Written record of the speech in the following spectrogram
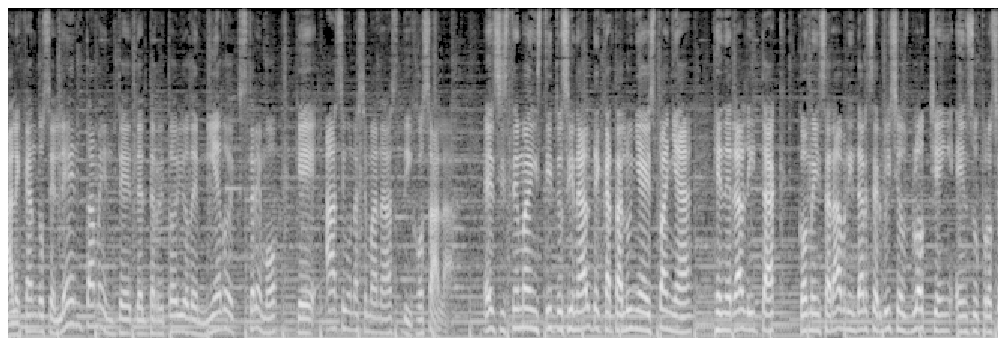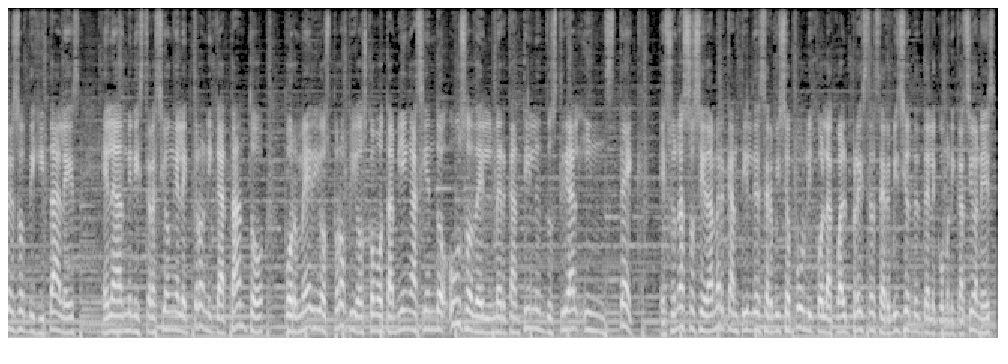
alejándose lentamente del territorio de miedo extremo que hace unas semanas dijo Sala. El sistema institucional de Cataluña, España, Generalitat, comenzará a brindar servicios blockchain en sus procesos digitales en la administración electrónica, tanto por medios propios como también haciendo uso del mercantil industrial Instec. Es una sociedad mercantil de servicio público la cual presta servicios de telecomunicaciones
